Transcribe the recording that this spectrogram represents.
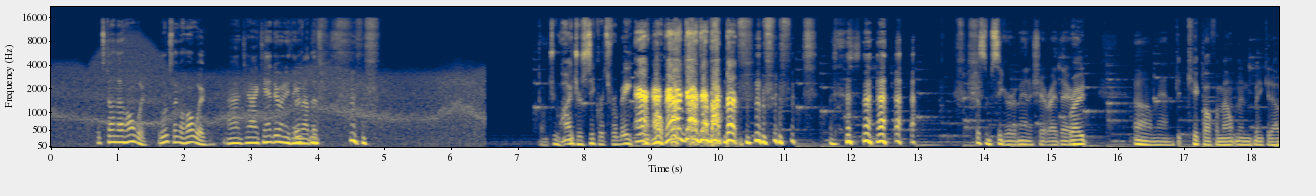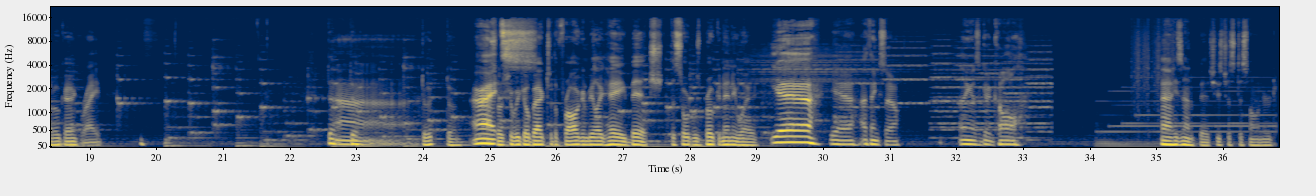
What's down that hallway? It looks like a hallway. Uh, I can't do anything about this. Don't you hide your secrets from me. That's some secret of mana shit right there. right? Oh man. Get kicked off a mountain and make it out okay. Right. Dun, Uh, dun, dun, dun. all right. So should we go back to the frog and be like, "Hey, bitch, the sword was broken anyway." Yeah. Yeah. I think so. I think that's a good call. Ah, he's not a bitch. He's just dishonored.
